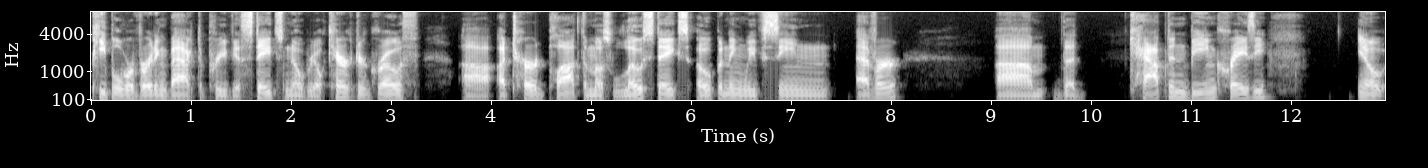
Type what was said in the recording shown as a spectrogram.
People reverting back to previous states, no real character growth, uh, a turd plot, the most low stakes opening we've seen ever. Um, the captain being crazy you know,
